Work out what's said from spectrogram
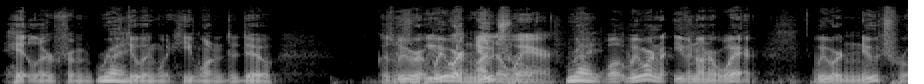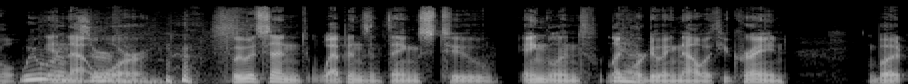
Hitler from Right. doing what he wanted to do. Because we were we, were, neutral. unaware. Right. Well, we weren't even unaware. We were neutral We were in that observing. war. we would send weapons and things to England, like Yeah. we're doing now with Ukraine, but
